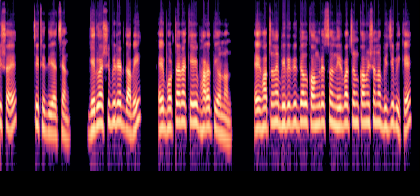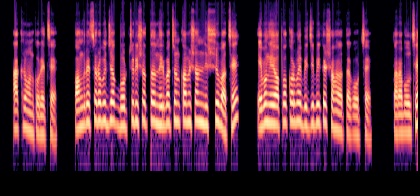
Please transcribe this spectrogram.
বিষয়ে চিঠি দিয়েছেন। গেরুয়া শিবিরের দাবি, এই ভোটাররা কেউই ভারতীয় নন। এই ঘটনায় বিরোধী দল কংগ্রেস ও নির্বাচন কমিশন ও বিজেপিকে আক্রমণ করেছে। কংগ্রেসের অভিযোগ ভোট চুরি সত্ত্বেও নির্বাচন কমিশন নিশ্চুপ আছে এবং এই অপকর্মে বিজেপিকে সহায়তা করছে। তারা বলছে,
